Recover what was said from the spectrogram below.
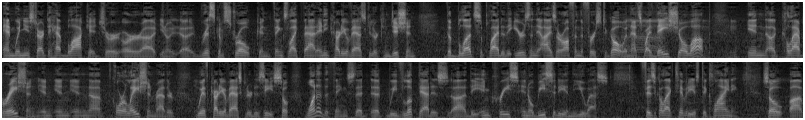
and when you start to have blockage or, or uh, you know uh, risk of stroke and things like that, any cardiovascular condition, the blood supply to the ears and the eyes are often the first to go, and that's why they show up in uh, collaboration, in, in, in uh, correlation rather, with cardiovascular disease. So, one of the things that, that we've looked at is uh, the increase in obesity in the U.S. Physical activity is declining. So, uh,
